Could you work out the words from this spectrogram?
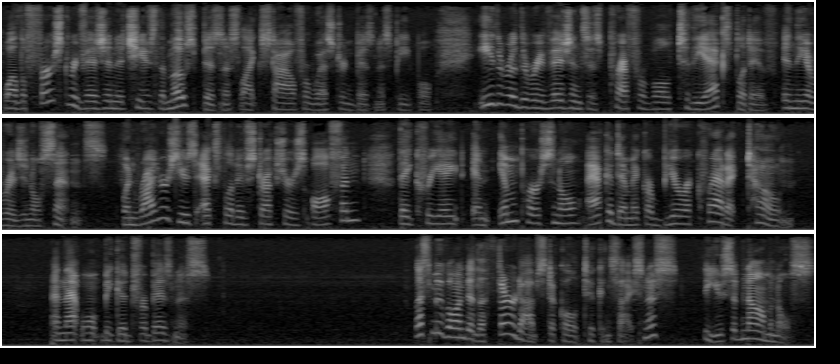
While the first revision achieves the most business-like style for Western business people, either of the revisions is preferable to the expletive in the original sentence. When writers use expletive structures often, they create an impersonal, academic, or bureaucratic tone and that won't be good for business. Let's move on to the third obstacle to conciseness, the use of nominals.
